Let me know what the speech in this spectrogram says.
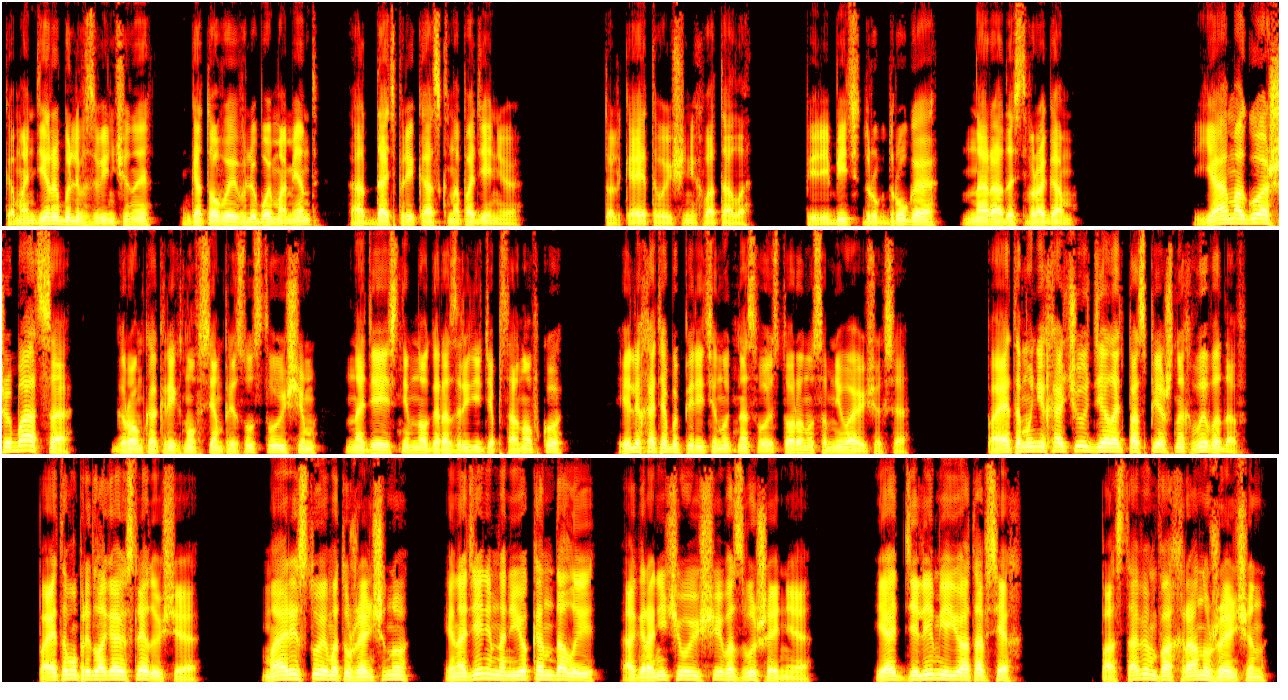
Командиры были взвинчены, готовые в любой момент отдать приказ к нападению. Только этого еще не хватало. Перебить друг друга на радость врагам. «Я могу ошибаться!» — громко крикнул всем присутствующим, надеясь немного разрядить обстановку или хотя бы перетянуть на свою сторону сомневающихся. Поэтому не хочу делать поспешных выводов. Поэтому предлагаю следующее. Мы арестуем эту женщину и наденем на нее кандалы, ограничивающие возвышение, и отделим ее ото всех. Поставим в охрану женщин,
